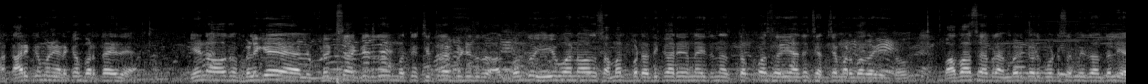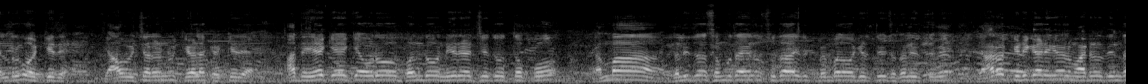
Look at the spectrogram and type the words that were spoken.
ಆ ಕಾರ್ಯಕ್ರಮ ನಡ್ಕೊಂಡು ಬರ್ತಾ ಇದೆ. ಏನೋ ಅವರು ಬೆಳಿಗ್ಗೆ ಅಲ್ಲಿ ಫ್ಲೆಕ್ಸ್ ಹಾಕಿದ್ರು ಮತ್ತು ಚಿತ್ರ ಬಿಟ್ಟಿದ್ರು. ಅದು ಬಂದು ಈವನ್ ಅವರು ಸಂಬಂಧಪಟ್ಟ ಅಧಿಕಾರಿಯನ್ನ ಇದನ್ನು ತಪ್ಪ ಸರಿ ಅಂತ ಚರ್ಚೆ ಮಾಡ್ಬೋದಾಗಿತ್ತು. ಬಾಬಾ ಸಾಹೇಬ್ರ ಅಂಬೇಡ್ಕರ್ ಕೊಟ್ಟ ಸಂವಿಧಾನದಲ್ಲಿ ಎಲ್ರಿಗೂ ಹಕ್ಕಿದೆ. ಯಾವ ವಿಚಾರನೂ ಕೇಳಕ್ಕೆ ಹಕ್ಕಿದೆ. ಅದು ಏಕೆ ಏಕೆ ಅವರು ಬಂದು ನೀರು ಹಚ್ಚಿದ್ದು ತಪ್ಪು? ನಮ್ಮ ದಲಿತ ಸಮುದಾಯನೂ ಸುಧಾ ಇದಕ್ಕೆ ಬೆಂಬಲವಾಗಿರ್ತೀವಿ, ಜೊತೆಲಿರ್ತೀವಿ. ಯಾರೋ ಕಿಡಿಗಾಡಿಗಳು ಮಾಡಿರೋದ್ರಿಂದ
